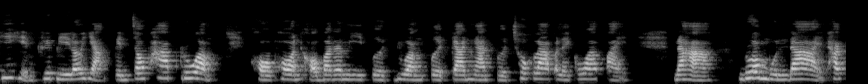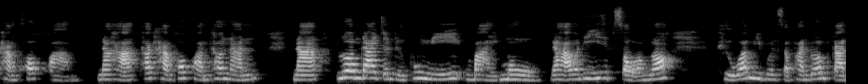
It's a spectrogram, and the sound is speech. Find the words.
ที่เห็นคลิปนี้แล้วอยากเป็นเจ้าภาพร่วม ขอพรขอบารมีเปิดดวง เปิดการงานเปิดโชคลาภอะไรก็ว่าไปนะคะ ร่วมบุญได้ทักทางข้อความนะคะ ทักทางข้อความเท่านั้นนะร่วมได้จนถึงพรุ่งนี้บ่ายโมงนะคะ วันที่ 22เนาะ ถือว่ามีบุญสัมพันธ์ร่วมกัน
